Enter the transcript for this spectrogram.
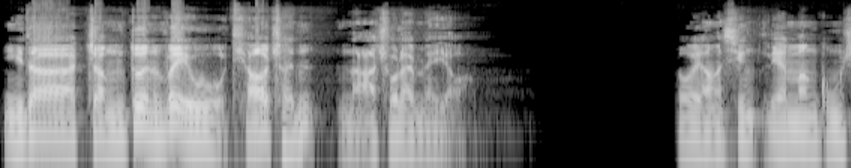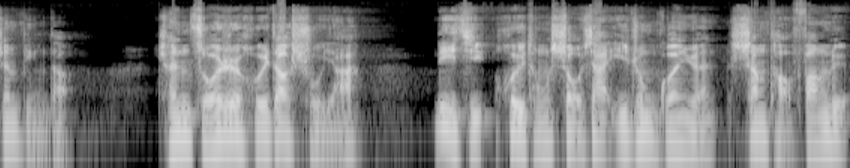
你的整顿卫务条陈拿出来没有？”洛阳信连忙躬身禀道：“臣昨日回到署衙，立即会同手下一众官员商讨方略，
